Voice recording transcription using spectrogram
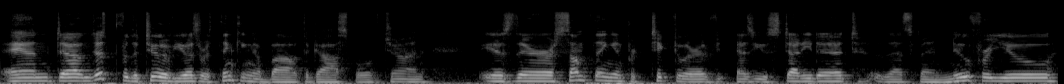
And um, just for the two of you, as we're thinking about the Gospel of John, is there something in particular as you studied it that's been new for you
